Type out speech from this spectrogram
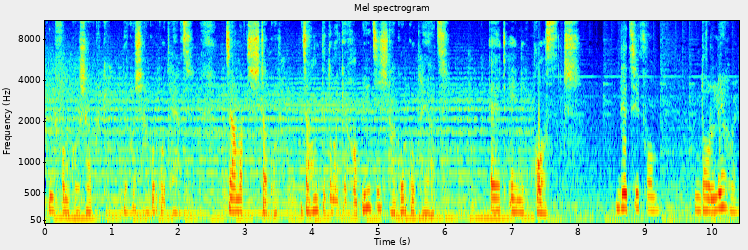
তুমি ফোন করো সাগরকে। দেখো সাগর কোথায় আছে। জানার চেষ্টা করো। জানতে তোমাকে হবে যে সাগর কোথায় আছে। অ্যাট এনি কস্ট দিয়েছি ফোন ধরলে হয়।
